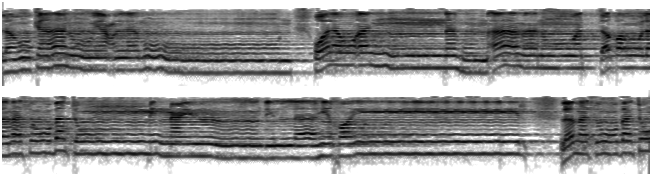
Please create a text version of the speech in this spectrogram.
لو كانوا يعلمون. ولو أنهم آمنوا واتقوا لمثوبة من عند الله خير. لمثوبة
